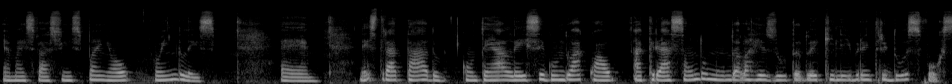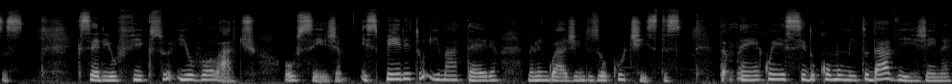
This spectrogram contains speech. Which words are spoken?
é mais fácil em espanhol ou inglês. É, nesse tratado contém a lei segundo a qual a criação do mundo ela resulta do equilíbrio entre duas forças, que seria o fixo e o volátil, ou seja, espírito e matéria na linguagem dos ocultistas. Também é conhecido como o mito da Virgem, né?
